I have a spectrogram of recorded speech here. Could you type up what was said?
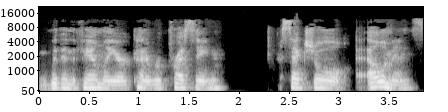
within the family are kind of repressing sexual elements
